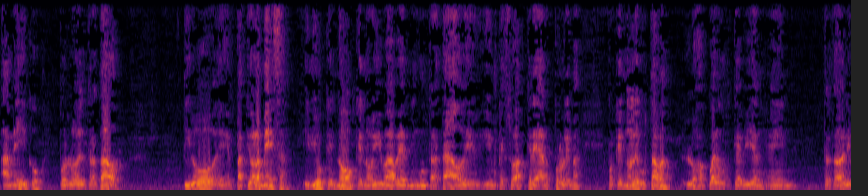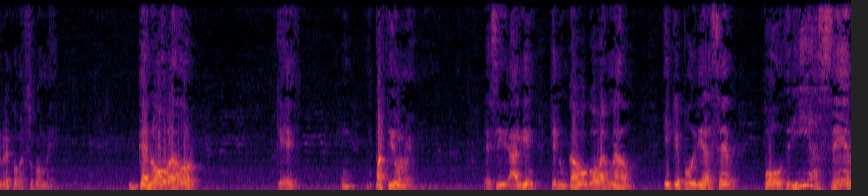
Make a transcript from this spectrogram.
a México por lo del tratado. Tiró, eh, pateó la mesa y dijo que no, que no iba a haber ningún tratado y, empezó a crear problemas porque no le gustaban los acuerdos que habían en Tratado de Libre Comercio con México. Ganó Obrador, que es un partido nuevo. Es decir, alguien que nunca ha gobernado y que podría ser, podría ser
